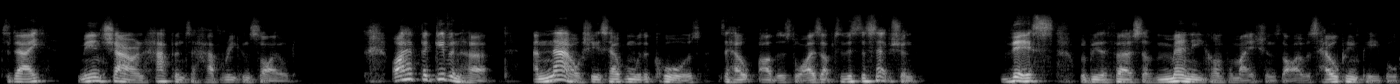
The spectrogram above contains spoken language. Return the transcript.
today, me and Sharon happen to have reconciled. I have forgiven her, and now she is helping with a cause to help others wise up to this deception. This would be the first of many confirmations that I was helping people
